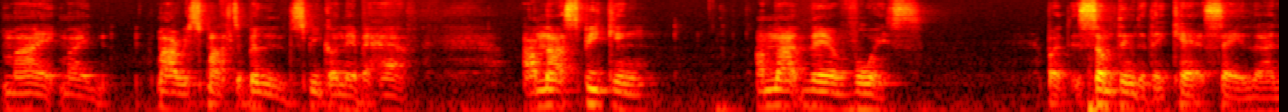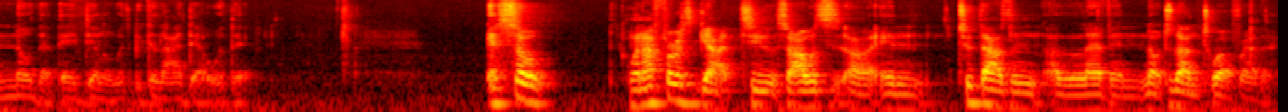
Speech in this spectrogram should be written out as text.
my my my responsibility to speak on their behalf. I'm not speaking, I'm not their voice, but it's something that they can't say that I know that they're dealing with because I dealt with it. And so when I first got to, so I was uh, in 2011, no, 2012 rather,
